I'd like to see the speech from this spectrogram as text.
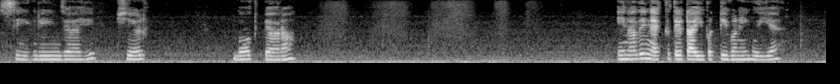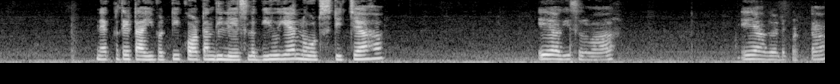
ਸੀ ਗ੍ਰੀਨ ਜਿਹਾ ਇਹ ਸ਼ੇਡ ਬਹੁਤ ਪਿਆਰਾ। ਇਹਨਾਂ ਦੇ ਨੈਕ ਤੇ ਟਾਈ ਪੱਟੀ ਬਣੀ ਹੋਈ ਹੈ। ਨੈਕ ਤੇ ਟਾਈ ਪੱਟੀ ਕਾਟਨ ਦੀ ਲੇਸ ਲੱਗੀ ਹੋਈ ਹੈ ਨੋਟ ਸਟਿਚ ਹੈ ਆਹ। ਇਹ ਆ ਗਈ ਸਲਵਾਰ। ਇਹ ਆ ਗਿਆ ਦੁਪੱਟਾ।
